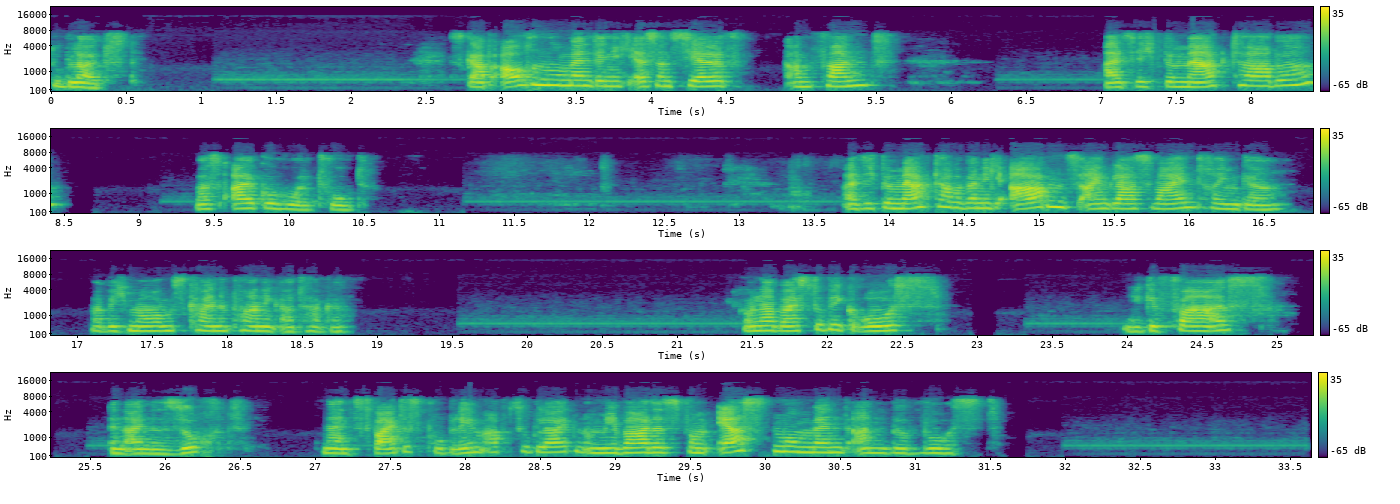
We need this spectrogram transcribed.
du bleibst. Es gab auch einen Moment, den ich essentiell empfand, als ich bemerkt habe, was Alkohol tut. Als ich bemerkt habe, wenn ich abends ein Glas Wein trinke, habe ich morgens keine Panikattacke. Gunnar, weißt du, wie groß die Gefahr ist, in eine Sucht in ein zweites Problem abzugleiten. Und mir war das vom ersten Moment an bewusst.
